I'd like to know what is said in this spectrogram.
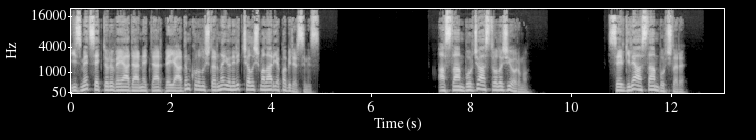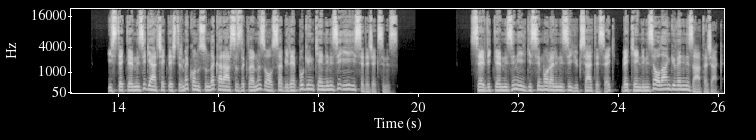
Hizmet sektörü veya dernekler ve yardım kuruluşlarına yönelik çalışmalar yapabilirsiniz. Aslan Burcu Astroloji Yorumu Sevgili Aslan Burçları İsteklerinizi gerçekleştirme konusunda kararsızlıklarınız olsa bile bugün kendinizi iyi hissedeceksiniz. Sevdiklerinizin ilgisi moralinizi yükseltecek ve kendinize olan güveniniz artacak.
